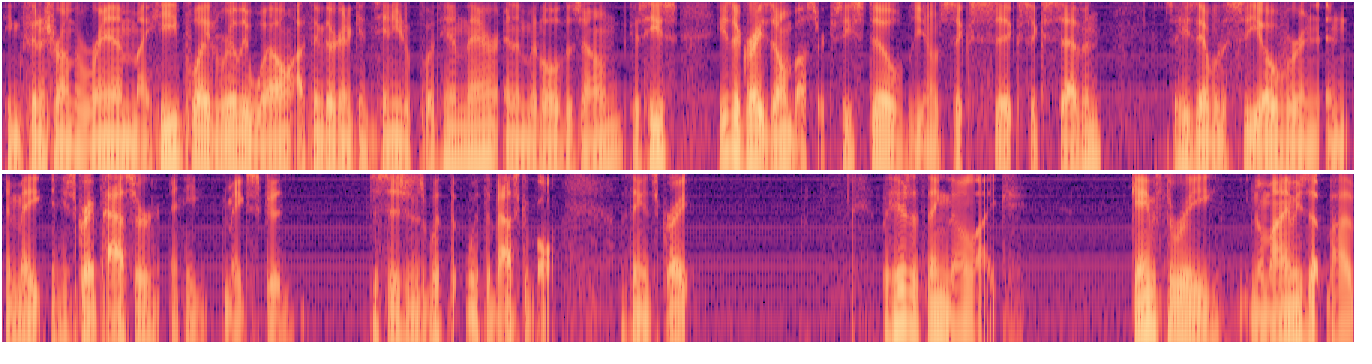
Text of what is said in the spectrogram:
He can finish around the rim. He played really well. I think they're going to continue to put him there in the middle of the zone because he's he's a great zone buster because he's still you know six six six seven, so he's able to see over and, and, and make and he's a great passer and he makes good decisions with the, with the basketball. I think it's great. But here's the thing though, like game 3, you know Miami's up by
